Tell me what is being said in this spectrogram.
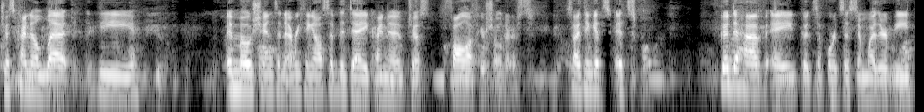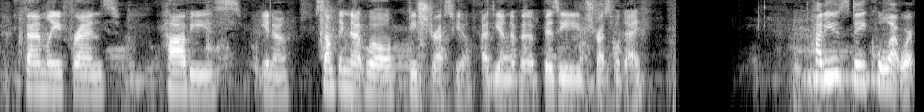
just kind of let the emotions and everything else of the day kind of just fall off your shoulders. So I think it's it's good to have a good support system, whether it be family, friends, hobbies, you know, something that will de-stress you at the end of a busy, stressful day. How do you stay cool at work?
